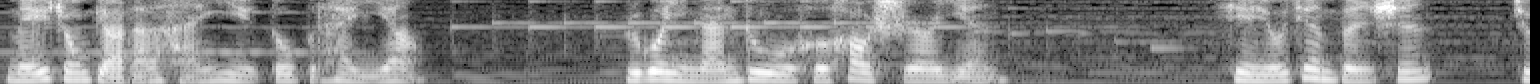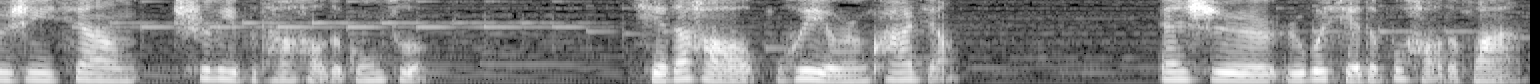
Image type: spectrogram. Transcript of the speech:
每一种表达的含义都不太一样。如果以难度和耗时而言，写邮件本身就是一项吃力不讨好的工作，写得好不会有人夸奖，但是如果写得不好的话，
